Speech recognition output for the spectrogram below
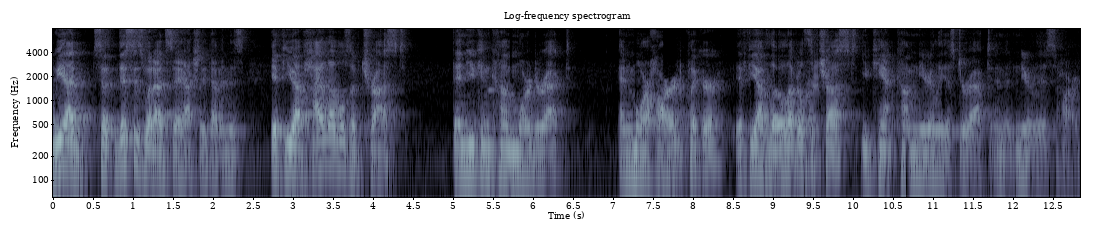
we had so this is what I'd say actually Devin is if you have high levels of trust then you can come more direct and more hard quicker if you have low levels right. of trust you can't come nearly as direct and nearly as hard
